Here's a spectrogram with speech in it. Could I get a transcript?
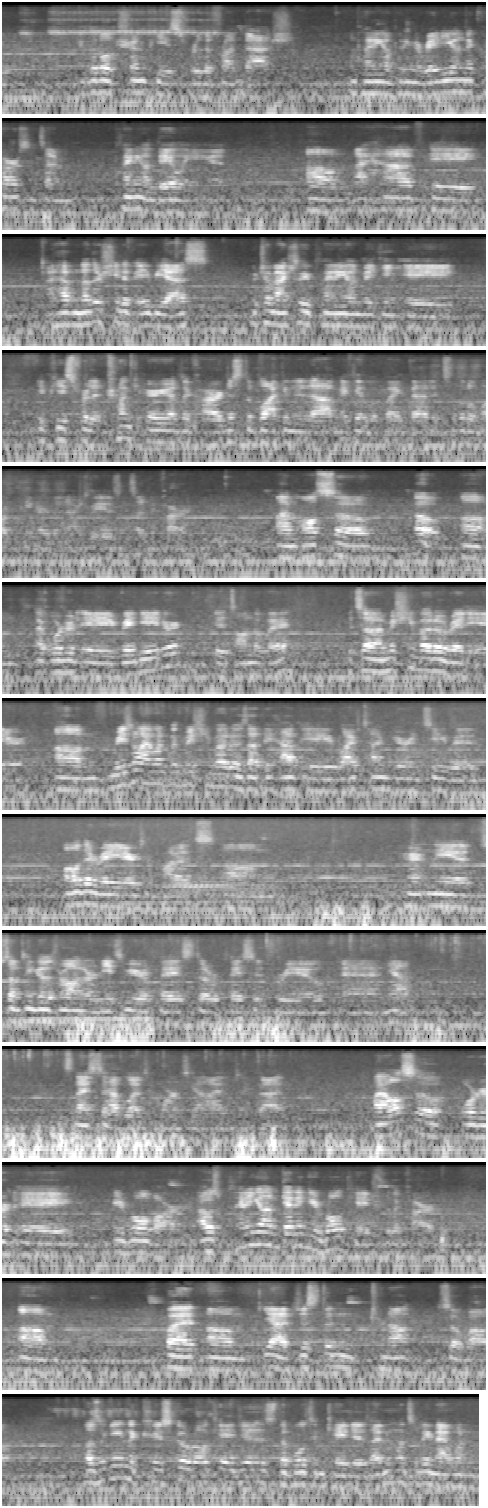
a little trim piece for the front dash. I'm planning on putting a radio in the car since I'm planning on dailying it. Um, I have a I have another sheet of ABS, which I'm actually planning on making a a piece for the trunk area of the car just to blacken it out, make it look like that it's a little more cleaner than it actually is inside the car. I'm also, oh, um, I ordered a radiator. It's on the way. It's a Mishimoto radiator. Um, reason why I went with Mishimoto is that they have a lifetime guarantee with all their radiators and products. Um, apparently, if something goes wrong or needs to be replaced, they'll replace it for you. And yeah, it's nice to have lifetime warranty on items like that. I also ordered a a roll bar. I was planning on getting a roll cage for the car, um, but um, yeah, it just didn't turn out so well. I was looking at the Cusco roll cages, the bolt-in cages. I didn't want something that went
